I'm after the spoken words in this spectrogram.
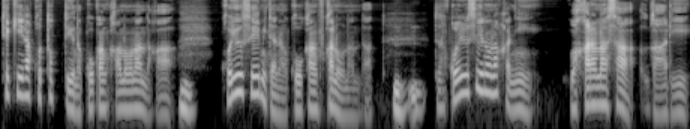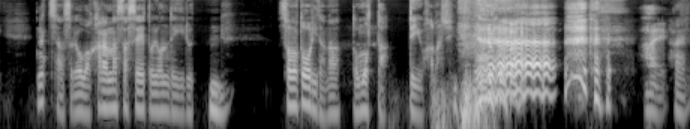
的なことっていうのは交換可能なんだが、うん固有性みたいなのは交換不可能なんだ。うん。で固有性の中に分からなさがあり、ナッチさんはそれを分からなさ性と呼んでいる。うん。その通りだなと思ったっていう話。はい。はい。ど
